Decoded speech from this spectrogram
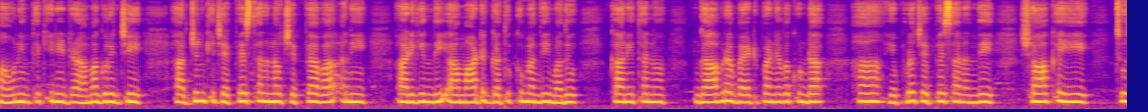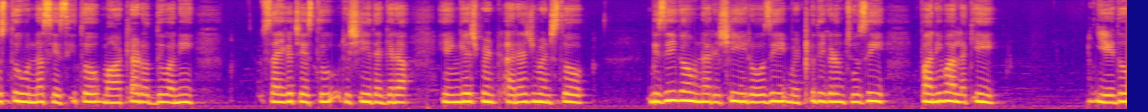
అవును ఇంతకీ నీ డ్రామా గురించి అర్జున్కి చెప్పేస్తానన్నావు చెప్పావా? అని అడిగింది. ఆ మాట గతుక్కుమంది మధు. కానీ తను గాబరా బయటపడివ్వకుండా పనివ్వకుండా ఎప్పుడో చెప్పేశానంది. షాక్ అయ్యి చూస్తూ ఉన్న శశితో మాట్లాడొద్దు అని సైగ చేస్తూ రిషి దగ్గర ఎంగేజ్మెంట్ అరేంజ్మెంట్స్తో బిజీగా ఉన్న రిషి రోజీ మెట్లు దిగడం చూసి పని వాళ్ళకి ఏదో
